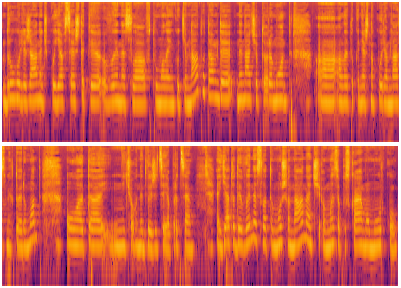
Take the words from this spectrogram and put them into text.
Другу ліжаночку я все ж таки винесла в ту маленьку кімнату, там, де не начебто ремонт, але то, звісно, курям насміх той ремонт. От, Нічого не движеться я про це. Я туди винесла, тому що на ніч ми запускаємо мурку,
